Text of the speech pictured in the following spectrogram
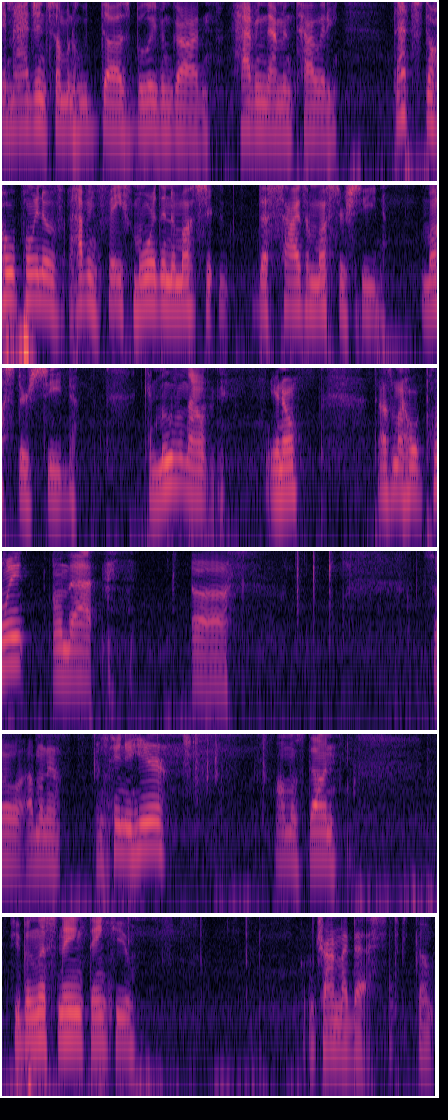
Imagine someone who does believe in God having that mentality. That's the whole point of having faith more than a mustard the size of mustard seed, mustard seed, can move a mountain. You know, that was my whole point on that. Uh, so I'm gonna continue here. Almost done. If you've been listening, thank you. I'm trying my best to become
